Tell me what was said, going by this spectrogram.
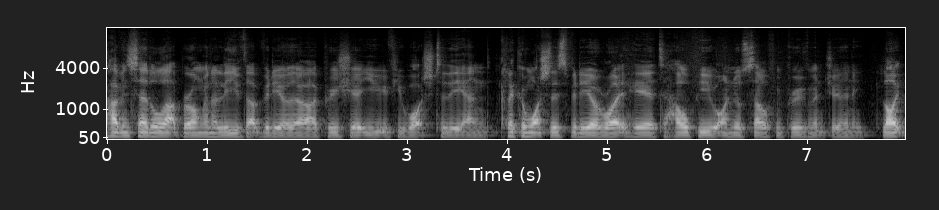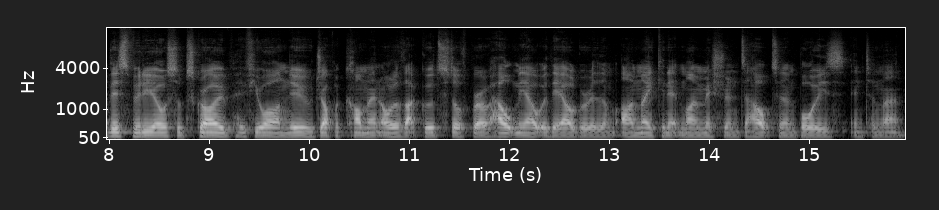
Having said all that, bro, I'm going to leave that video there. I appreciate you if you watch to the end. Click and watch this video right here to help you on your self-improvement journey. Like this video, subscribe if you are new, drop a comment, all of that good stuff, bro. Help me out with the algorithm. I'm making it my mission to help turn boys into men.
